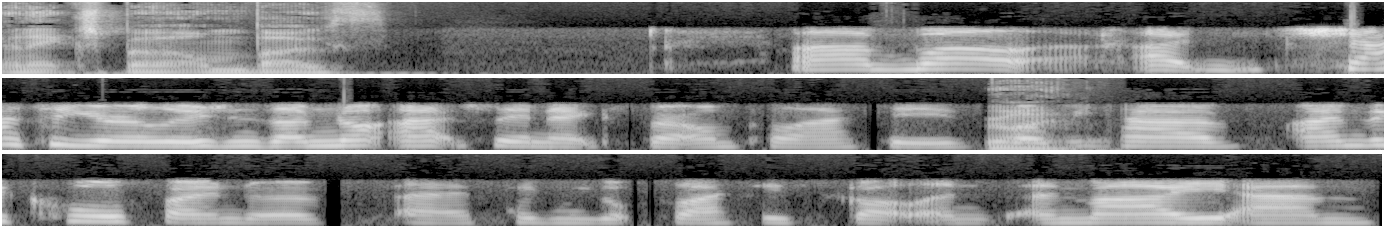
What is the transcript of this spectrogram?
an expert on both? Um, well, uh, shatter your illusions. I'm not actually an expert on Pilates, right. but we have. I'm the co-founder of uh, Pygmy Goat Pilates Scotland, and my um,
